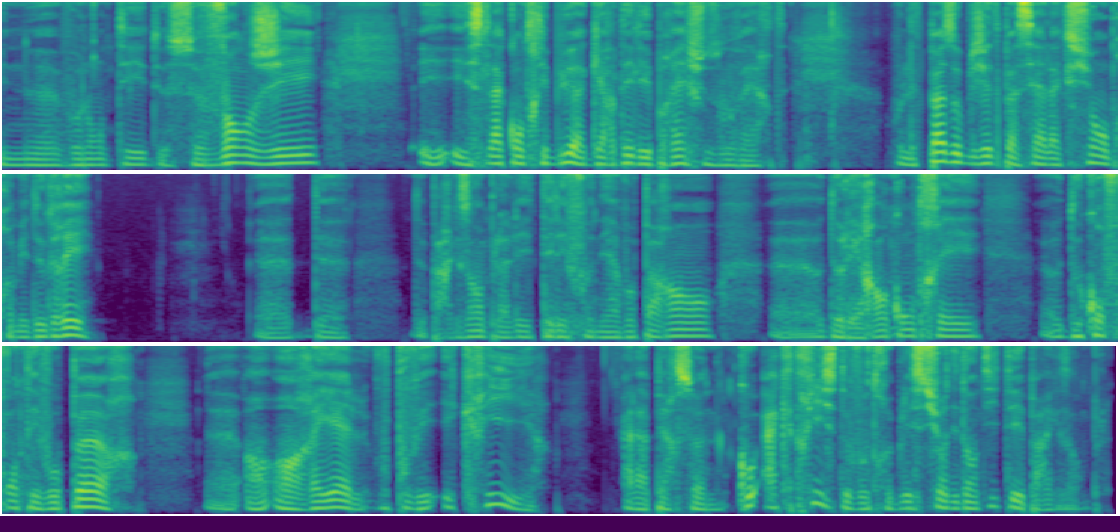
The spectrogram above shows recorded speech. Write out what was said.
une volonté de se venger, et, cela contribue à garder les brèches ouvertes. Vous n'êtes pas obligé de passer à l'action au premier degré, euh, de, par exemple aller téléphoner à vos parents, euh, de les rencontrer, euh, de confronter vos peurs en, en réel. Vous pouvez écrire à la personne, co-actrice de votre blessure d'identité par exemple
